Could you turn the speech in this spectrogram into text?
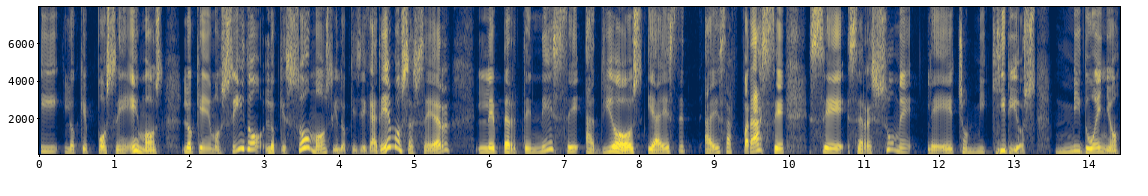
y lo que poseemos, lo que hemos sido, lo que somos y lo que llegaremos a ser, le pertenece a Dios y a, este, a esa frase se, se resume le he hecho mi Kyrios, mi dueño,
